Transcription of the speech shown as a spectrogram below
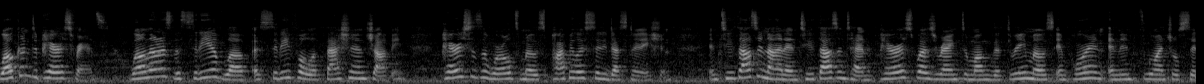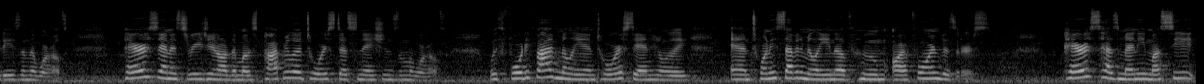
Welcome to Paris, France. Well known as the City of Love, a city full of fashion and shopping, Paris is the world's most popular city destination. In 2009 and 2010, Paris was ranked among the three most important and influential cities in the world. Paris and its region are the most popular tourist destinations in the world, with 45 million tourists annually and 27 million of whom are foreign visitors. Paris has many must see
